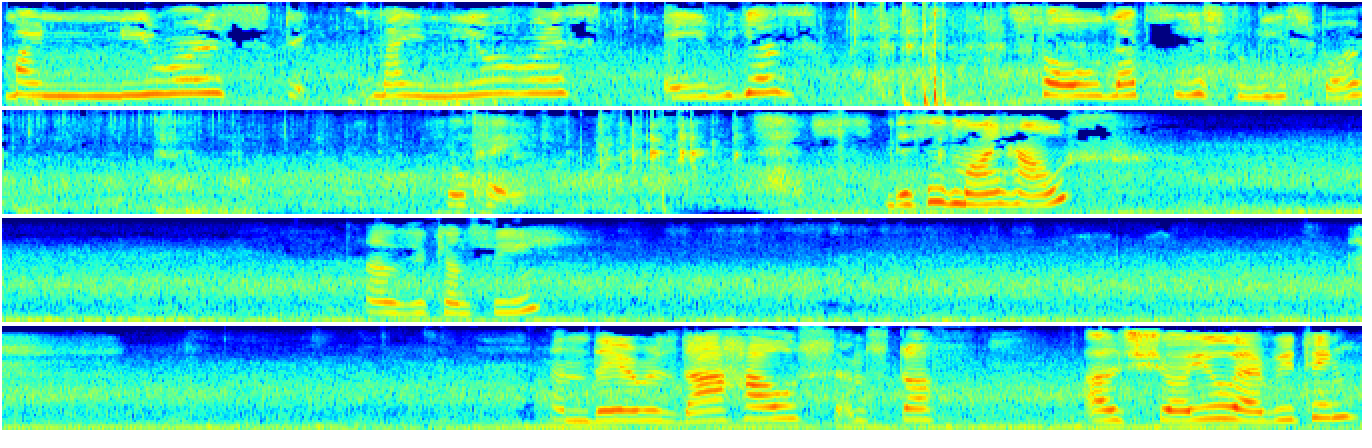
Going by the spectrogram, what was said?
my nearest my nearest areas. So let's just restart. Okay. This is my house. As you can see. And there is that house and stuff. I'll show you everything.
